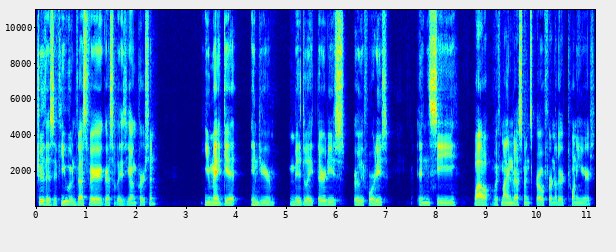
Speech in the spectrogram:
Truth is, if you invest very aggressively as a young person, you may get into your mid late 30s, early 40s and see wow, if my investments grow for another 20 years,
